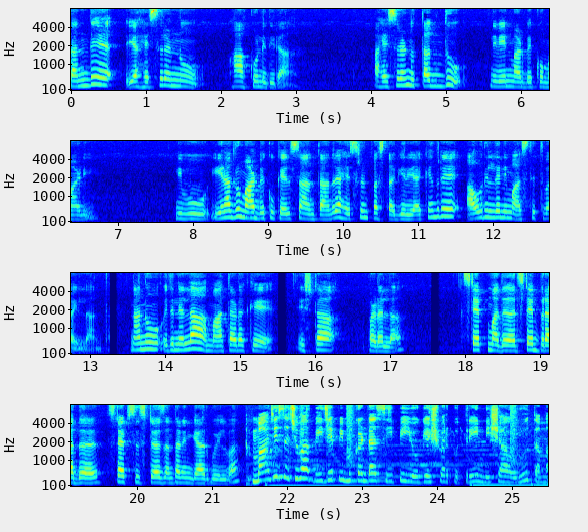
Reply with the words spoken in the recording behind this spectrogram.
ತಂದೆಯ ಹೆಸರನ್ನು ಹಾಕ್ಕೊಂಡಿದ್ದೀರಾ ಆ ಹೆಸರನ್ನು ತೆಗೆದು ನೀವೇನು ಮಾಡಬೇಕು ಮಾಡಿ? ನೀವು ಏನಾದರೂ ಮಾಡಬೇಕು ಕೆಲಸ ಅಂತ ಅಂದರೆ ಆ ಹೆಸರನ್ನು ಫಸ್ಟ್ ತೆಗೀರಿ, ಯಾಕೆಂದರೆ ಅವರಿಲ್ಲದೆ ನಿಮ್ಮ ಅಸ್ತಿತ್ವ ಇಲ್ಲ ಅಂತ. ನಾನು ಇದನ್ನೆಲ್ಲ ಮಾತಾಡೋಕ್ಕೆ ಇಷ್ಟಪಡಲ್ಲ. Step mother step brother step sisters ಅಂತ ನಿಮ್ಗೆ ಯಾರಿಗೂ ಇಲ್ವಾ? ಮಾಜಿ ಸಚಿವ, ಬಿಜೆಪಿ ಮುಖಂಡ ಸಿಪಿ ಯೋಗೇಶ್ವರ್ ಪುತ್ರಿ ನಿಶಾ ಅವರು ತಮ್ಮ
